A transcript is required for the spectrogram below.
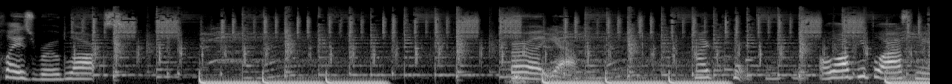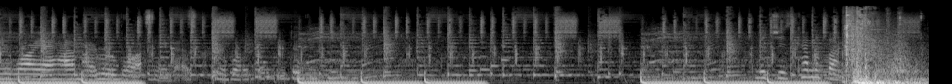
Plays Roblox. Uh, yeah. My, a lot of people ask me why I have my Roblox name as Roblox Which is kind of funny.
